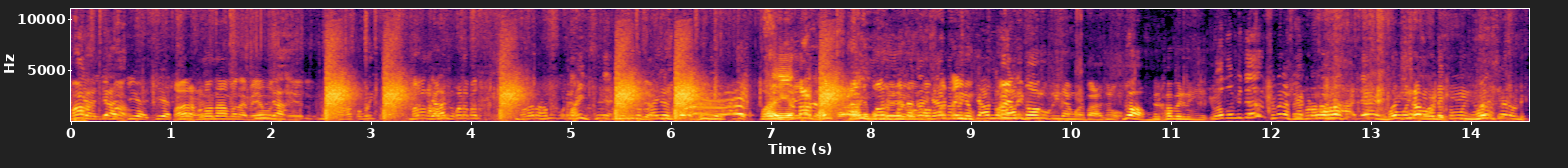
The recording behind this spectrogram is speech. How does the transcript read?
હા ભાઈ, હા ભાઈ. મારો મારો. મારા હણો ના મરાય, મેં એટલે. મારો હાથ પડે. મારો હાથ ભાઈ, એ ભાઈ પડે. મારો પડે. પટાઈ નાખ. આઈ નહીં, પૂરું કરી નાખ મારા પાછળ. તને ખબર નહીં જો તો બીજા તમે ઢાંકણો લાગ્યો. મરી છે રોડી. મરી છે રોડી.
